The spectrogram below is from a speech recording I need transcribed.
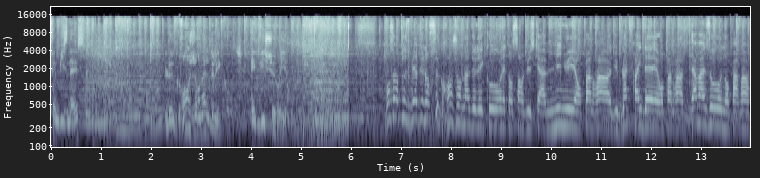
BFM Business, le grand journal de l'écho, Edwige Chevrillon. Bonsoir à tous, bienvenue dans ce grand journal de l'écho. On est ensemble jusqu'à minuit. On parlera du Black Friday, on parlera d'Amazon, on parlera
